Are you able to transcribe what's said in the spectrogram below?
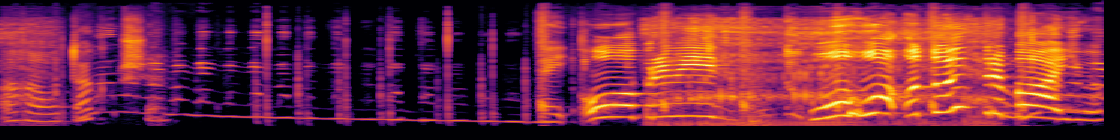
Ага, отак ще. Ей, о, привіт! Ого, ото я стрибаю!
